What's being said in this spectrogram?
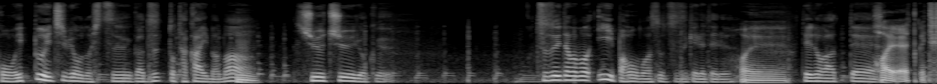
こう1分1秒の質がずっと高いまま、うん。集中力続いたままいいパフォーマンスを続けれてる。っはいていうのがあって、はい。とか言って。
